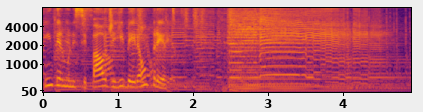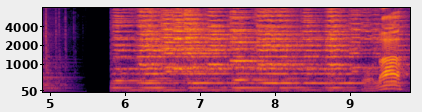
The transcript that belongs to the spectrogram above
Intermunicipal de Ribeirão Preto. Olá,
